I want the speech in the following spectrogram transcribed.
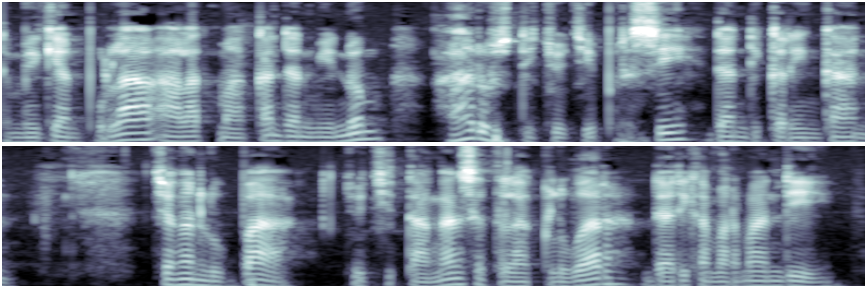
Demikian pula alat makan dan minum harus dicuci bersih dan dikeringkan. Jangan lupa cuci tangan setelah keluar dari kamar mandi.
